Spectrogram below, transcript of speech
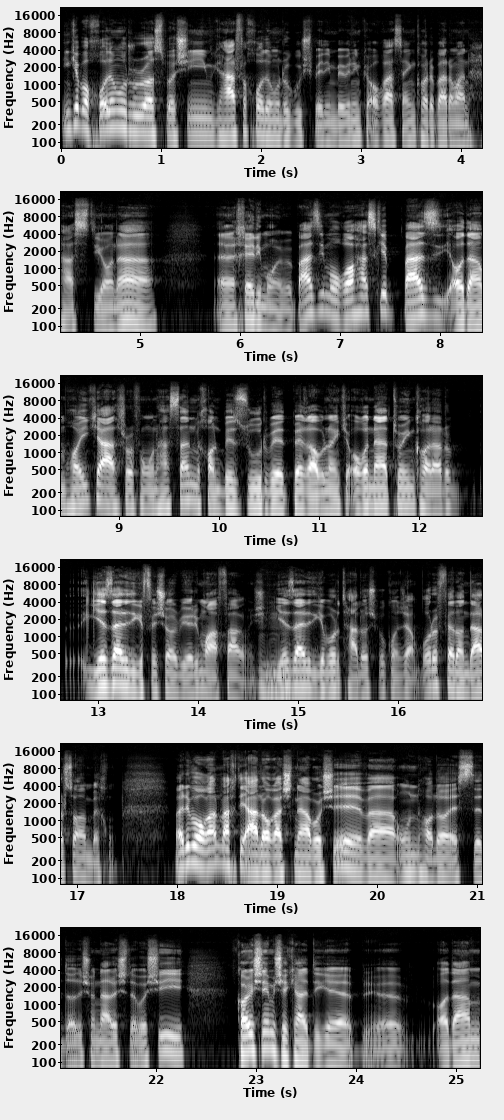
اینکه با خودمون رو راست باشیم حرف خودمون رو گوش بدیم ببینیم که آقا اصلا این کار برای من هست یا نه خیلی مهمه. بعضی موقع هست که بعضی آدم هایی که اطرافمون هستن می‌خوان به زور بهت بقبولن که آقا نه تو این کار رو یه ذره دیگه فشار بیاری موفق میشی. یه ذره دیگه برو تلاش بکن. برو فلان درس رو هم بخون. ولی واقعا وقتی علاقش نباشه و اون حالا استعدادش رو نداشته باشی کارش نمیشه کرد دیگه. آدم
